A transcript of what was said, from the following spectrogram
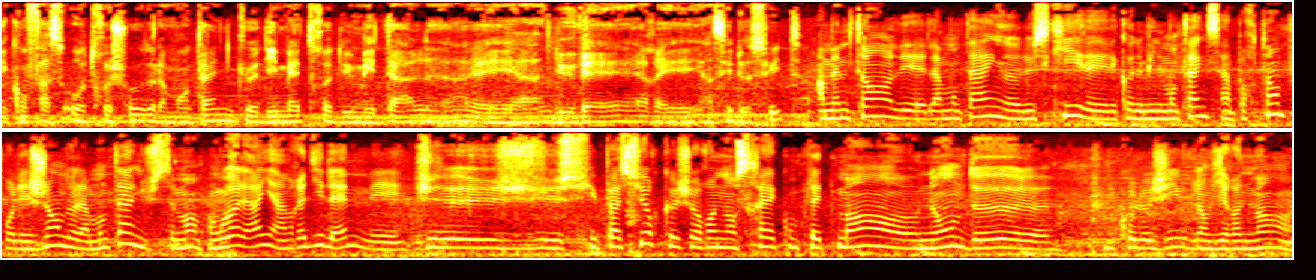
et qu'on fasse autre chose de la montagne que d'y mettre du métal et euh, du verre et ainsi de suite. En même temps, la montagne, le ski, l'économie de montagne, c'est important pour les gens de la montagne, justement. Donc voilà, il y a un vrai dilemme, mais je, je suis pas sûre que je renoncerai complètement au nom de l'écologie ou de l'environnement.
